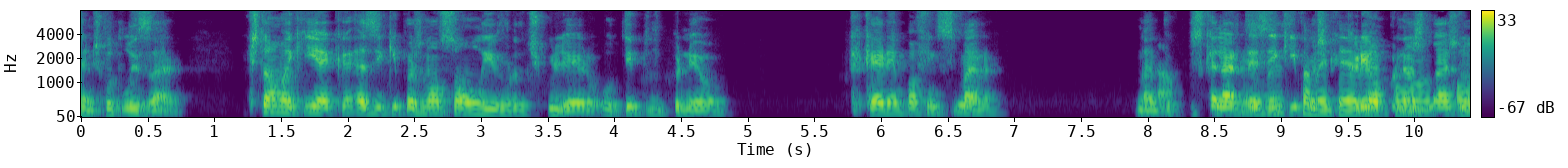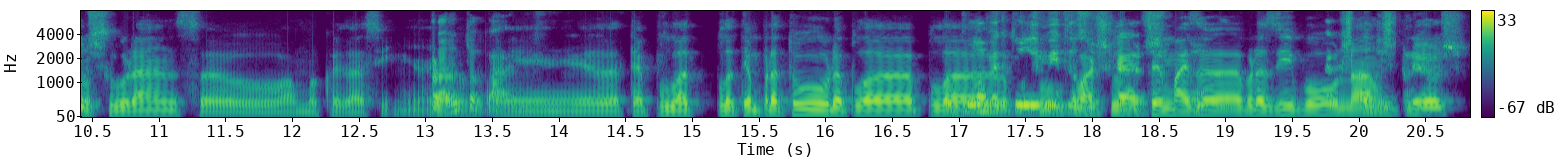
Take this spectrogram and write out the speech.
tens que utilizar. A questão aqui é que as equipas não são livres de escolher o tipo de pneu que querem para o fim de semana. Não, é? não. Porque se calhar tens equipas que criam pneus com, mais com segurança ou alguma coisa assim. É? Pronto, Até pela, pela temperatura, pela, pela. O problema é que tu limitas os carros. ser mais abrasivo ou não. Dos pneus,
